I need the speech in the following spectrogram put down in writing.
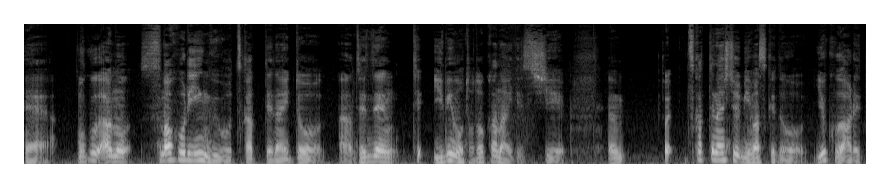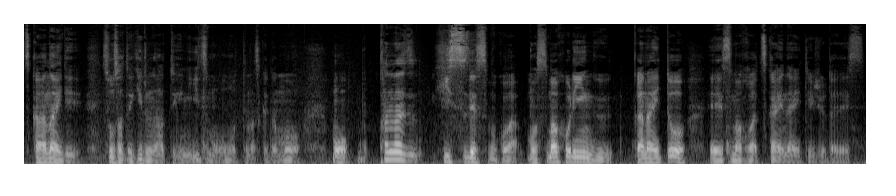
えー僕、あの、スマホリングを使ってないと、あ全然手指も届かないですし、うん使ってない人見ますけど、よくあれ使わないで操作できるなっていうふうにいつも思ってますけども、もう必ず必須です、僕は。もうスマホリングがないと、えースマホは使えないという状態です。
